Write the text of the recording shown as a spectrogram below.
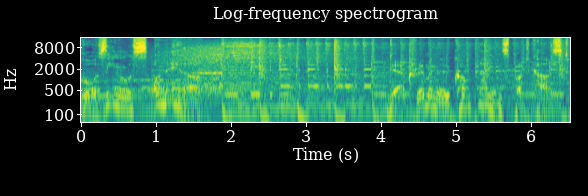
Rosinus on Air. Der Criminal Compliance Podcast.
